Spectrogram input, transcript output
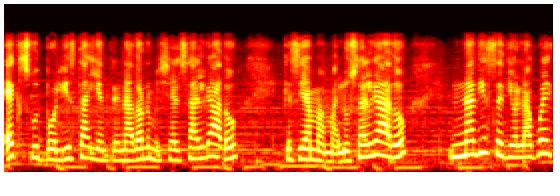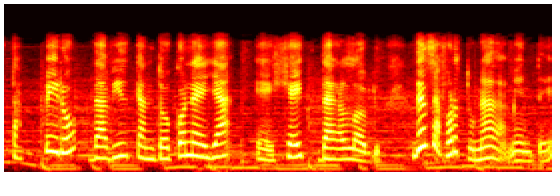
exfutbolista y entrenador Michelle Salgado, que se llama Malu Salgado, nadie se dio la vuelta, pero David cantó con ella eh, Hate That I Love You. Desafortunadamente,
